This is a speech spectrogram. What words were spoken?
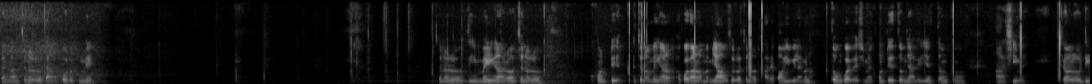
ဆန်ကကျွန်တော်တို့ဒါပုတ်တခုနဲ့ကျွန်တော်တို့ဒီ main ကတော့ကျွန်တော်တို့ခွန်တစ်ကျွန်တော် main ကတော့အကွက်ကတော့မများဘူးဆိုတော့ကျွန်တော်ထားတယ်ပေါင်းယူပေးလိုက်မယ်နော် ၃ကွက်ပဲရှိမယ်ခွန်တစ်၃ညလေးရဲ့၃ခွန်အာရှိမယ်ကျွန်တော်တို့ဒီ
